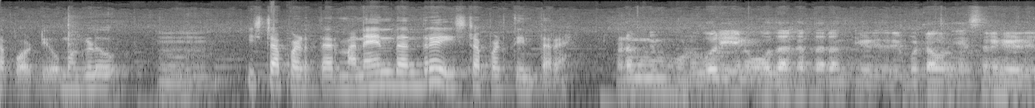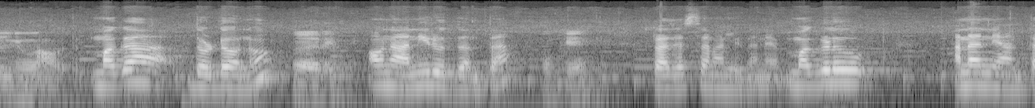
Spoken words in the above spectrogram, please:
ಸಪೋರ್ಟಿವ್ ಮಗಳು ಇಷ್ಟಪಡ್ತಾರೆ. ಮನೆಯಿಂದ ಅಂದ್ರೆ ಇಷ್ಟಪಟ್ಟು ತಿಂತಾರೆ. ಮೇಡಮ್ ನಿಮ್ಮ ಹುಡುಗರು ಏನು ಓದಾಕತ್ತಾರ ಅಂತ ಹೇಳಿದ್ರಿ ಬಟ್ ಅವ್ರ ಹೆಸರು ಹೇಳಿಲ್ಲ ನೀವು. ಹೌದು. ಮಗ ದೊಡ್ಡವನು. ಹಾಂ ರೀ. ಅವನು ಅನಿರುದ್ಧ ಅಂತ. ಓಕೆ. ರಾಜಸ್ಥಾನಲ್ಲಿದ್ದಾನೆ. ಮಗಳು ಅನನ್ಯ ಅಂತ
